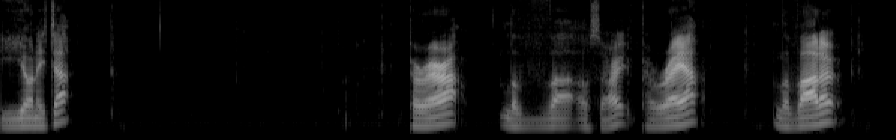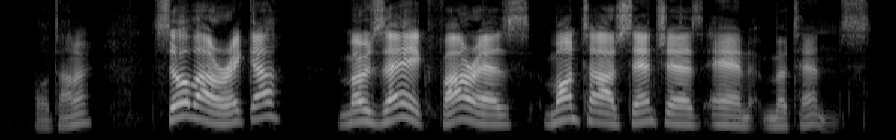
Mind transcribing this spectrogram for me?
Yonita, Pereira, Lava, oh sorry, Pereira, Lovato, Voltano, Silva Rica, Mosaic Fares, Montage Sanchez, and Mertens.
